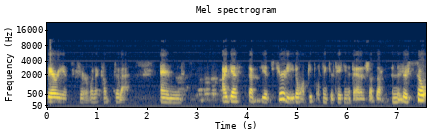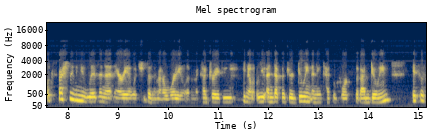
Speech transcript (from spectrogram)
very insecure when it comes to that, and I guess that's the insecurity. You don't want people to think you're taking advantage of them. And there's so, especially when you live in an area, which doesn't matter where you live in the country, if you, you know, you end up, if you're doing any type of work that I'm doing, it's a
